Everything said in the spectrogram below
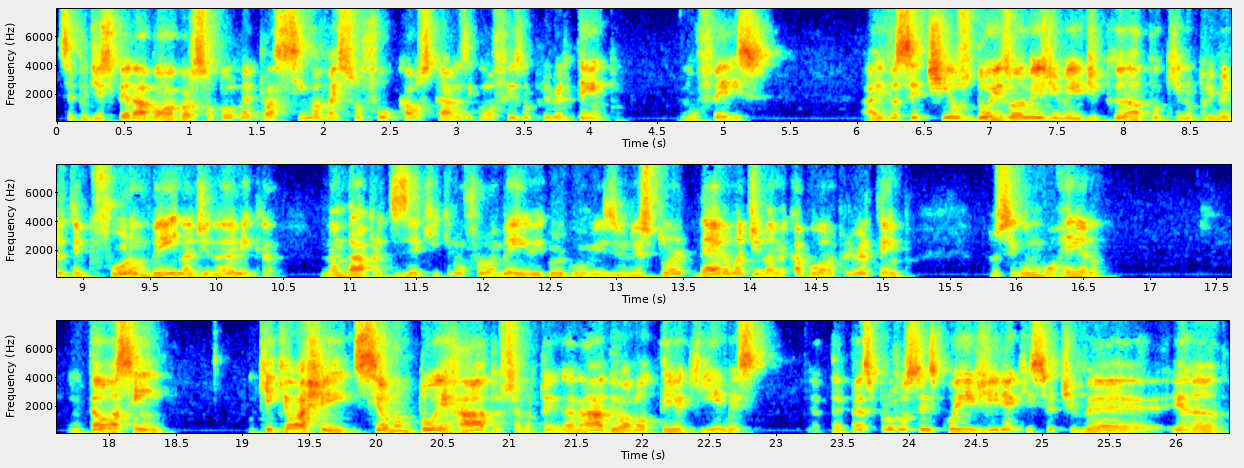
Você podia esperar, bom, agora o São Paulo vai para cima, vai sufocar os caras igual fez no primeiro tempo. Não fez. Aí você tinha os dois homens de meio de campo que no primeiro tempo foram bem na dinâmica. Não dá para dizer aqui que não foram bem. O Igor Gomes e o Nestor deram uma dinâmica boa no primeiro tempo. No segundo morreram. Então, assim, o que, que eu achei? Se eu não estou errado, se eu não estou enganado, eu anotei aqui, mas Até peço para vocês corrigirem aqui se eu estiver errando,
